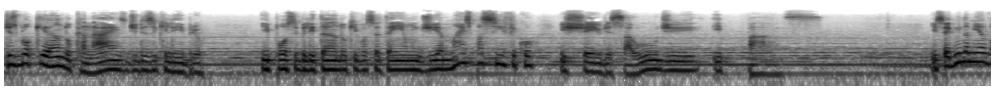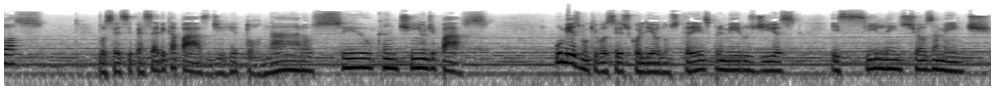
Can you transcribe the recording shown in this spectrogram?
desbloqueando canais de desequilíbrio e possibilitando que você tenha um dia mais pacífico e cheio de saúde e paz. E seguindo a minha voz, você se percebe capaz de retornar ao seu cantinho de paz, o mesmo que você escolheu nos três primeiros dias e silenciosamente.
